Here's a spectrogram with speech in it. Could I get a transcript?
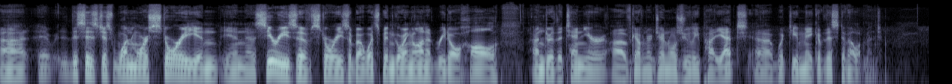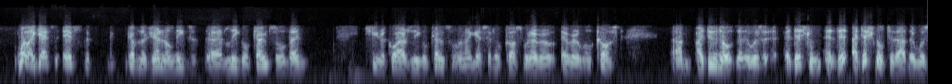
Uh, this is just one more story in in a series of stories about what's been going on at Rideau Hall under the tenure of Governor General Julie Payette. Uh, what do you make of this development? Well, I guess if the Governor General needs uh, legal counsel, then she requires legal counsel, and I guess it'll cost whatever ever it will cost. Um, I do note that there was additional additional to that there was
